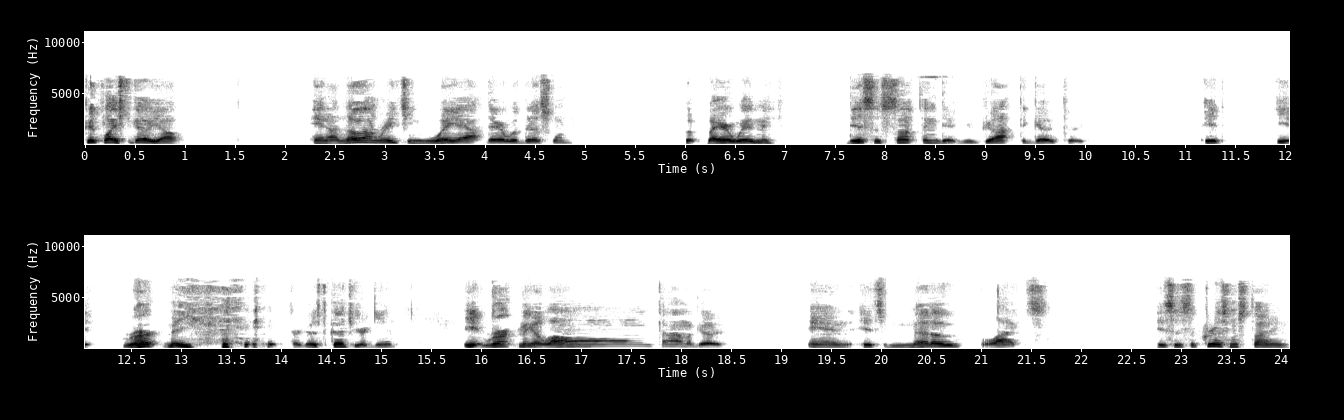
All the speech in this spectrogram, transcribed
good place to go, y'all. And I know I'm reaching way out there with this one, but bear with me. This is something that you got to go to. It, it hurt me. there goes the country again. It burnt me a long time ago and it's Meadow Lights. This is a Christmas thing,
